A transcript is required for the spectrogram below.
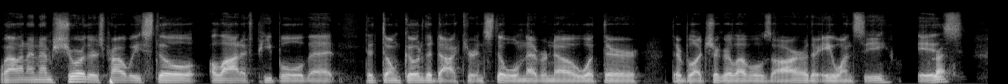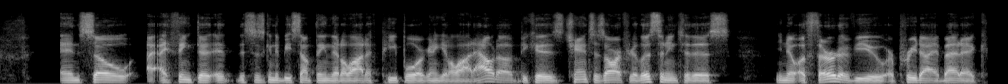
Wow, and, and I'm sure there's probably still a lot of people that that don't go to the doctor and still will never know what their their blood sugar levels are or their A1C is. Correct. And so I think that it, this is going to be something that a lot of people are going to get a lot out of because chances are, if you're listening to this, you know, a third of you are pre-diabetic,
